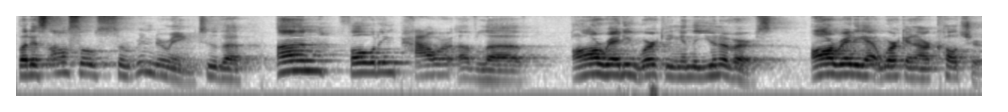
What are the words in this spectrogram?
but it's also surrendering to the unfolding power of love already working in the universe, already at work in our culture,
